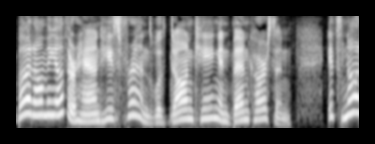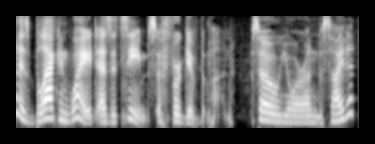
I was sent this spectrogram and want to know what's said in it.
but on the other hand, he's friends with Don King and Ben Carson. It's not as black and white as it seems, forgive the pun. So you're undecided?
